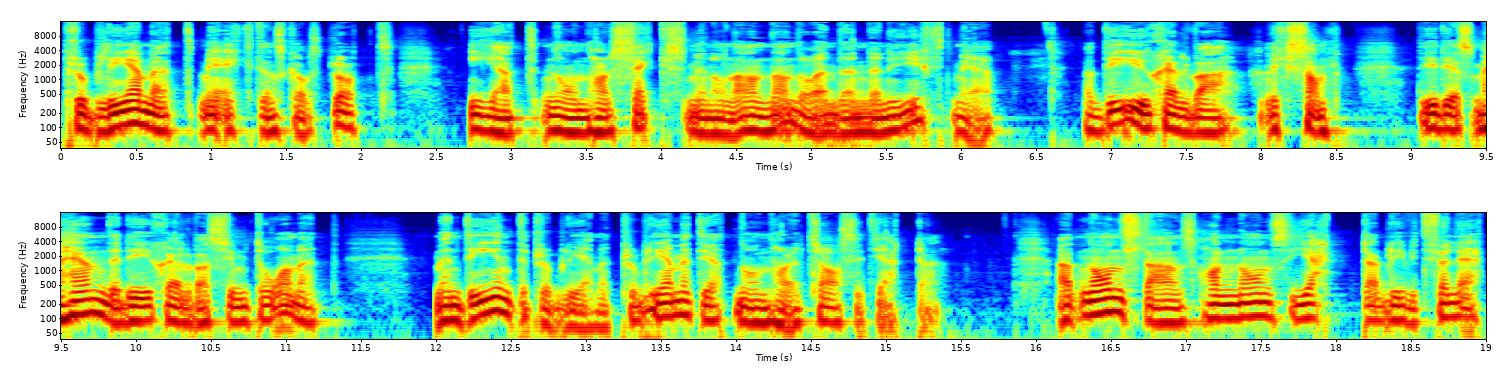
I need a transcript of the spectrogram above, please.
problemet med äktenskapsbrott är att någon har sex med någon annan då än den den är gift med. Ja, det är ju själva, liksom, det är det som händer, det är själva symptomet. Men det är inte problemet. Problemet är att någon har ett trasigt hjärta. Att någonstans har någons hjärta blivit för lätt.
